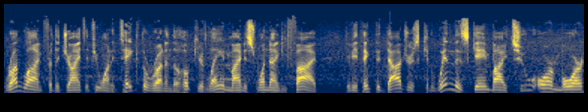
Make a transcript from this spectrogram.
run line for the Giants. If you want to take the run in the hook, you're laying minus 195. If you think the Dodgers can win this game by two or more,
